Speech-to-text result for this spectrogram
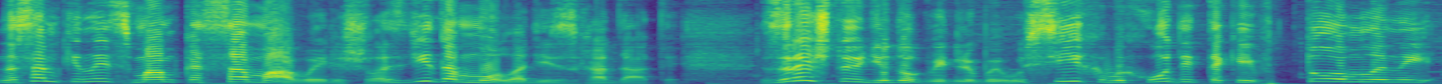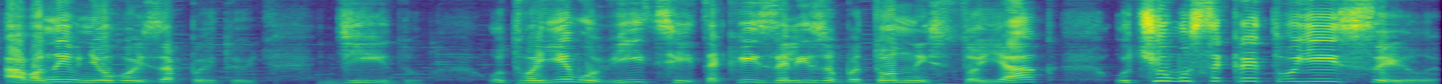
На сам кінець мамка сама вирішила з діда молодість згадати. Зрештою, дідок відлюбив усіх, виходить такий втомлений, а вони в нього й запитують: Діду, у твоєму віці такий залізобетонний стояк, у чому секрет твоєї сили?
